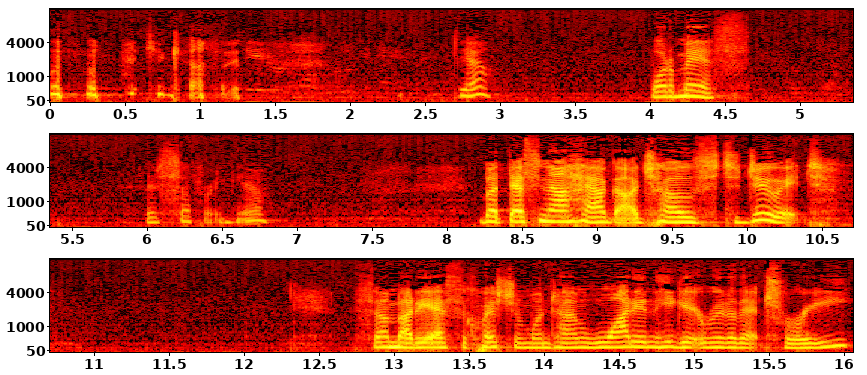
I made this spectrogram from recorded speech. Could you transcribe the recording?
you got it. Yeah. What a mess. There's suffering, yeah. But that's not how God chose to do it. Somebody asked the question one time why didn't he get rid of that tree?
